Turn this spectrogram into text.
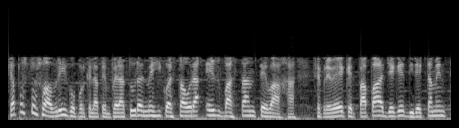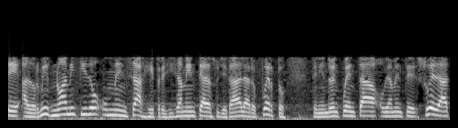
se ha puesto su abrigo porque la temperatura en México a esta hora es bastante baja se prevé que el Papa llegue directamente a dormir. No ha emitido un mensaje precisamente a su llegada al aeropuerto, teniendo en cuenta obviamente su edad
